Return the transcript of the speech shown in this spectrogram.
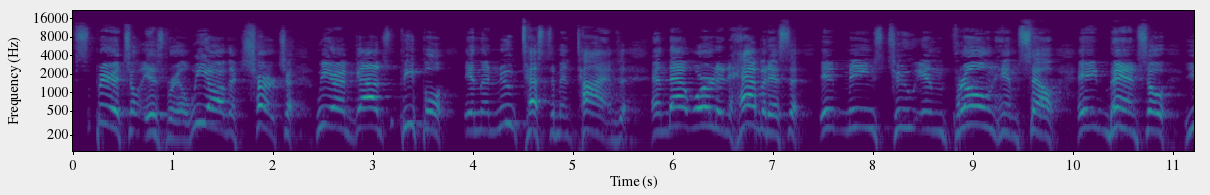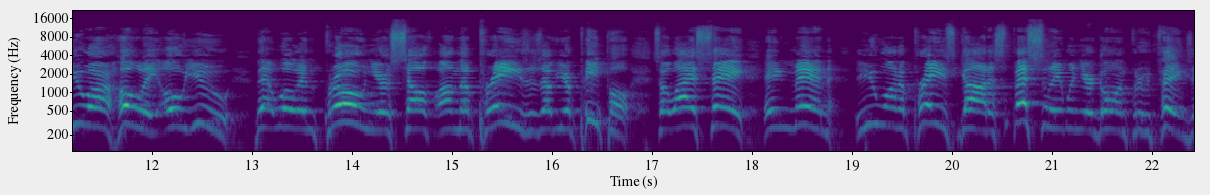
spiritual Israel. We are the church. We are God's people in the New Testament times. And that word inhabitants, it means to enthrone himself. Amen. So you are holy, O you that will enthrone yourself on the praises of your people. So I say, Amen. You want to praise God, especially when you're going through things,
